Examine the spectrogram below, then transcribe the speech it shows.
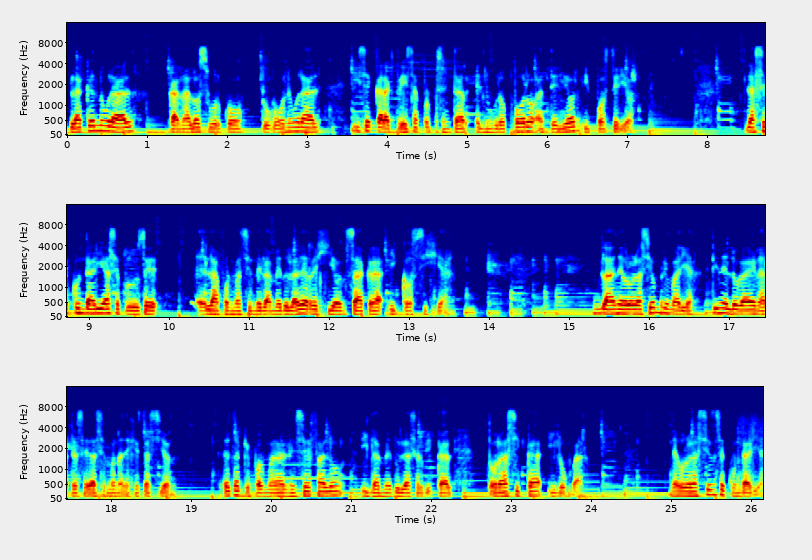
placa neural, canal o surco, tubo neural y se caracteriza por presentar el neuroporo anterior y posterior. La secundaria se produce en la formación de la médula de región sacra y cocígea. La neurulación primaria tiene lugar en la tercera semana de gestación. Es la que formará el encéfalo y la médula cervical, torácica y lumbar. Neurulación secundaria.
